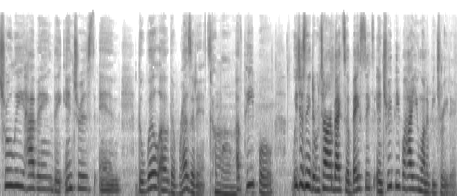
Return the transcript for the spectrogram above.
truly having the interest and the will of the residents, Come on. of people. We just need to return back to basics and treat people how you want to be treated.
